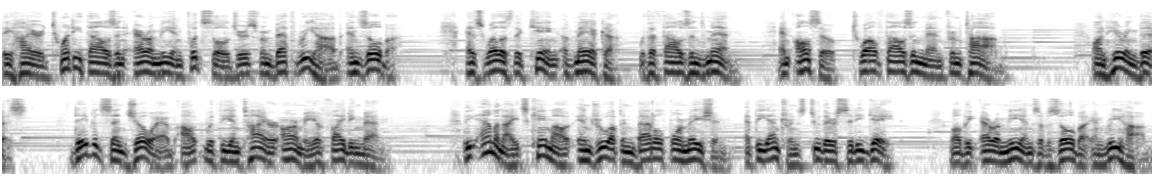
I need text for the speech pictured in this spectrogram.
they hired 20,000 Aramean foot soldiers from Beth Rehob and Zobah, as well as the king of Maacah with a thousand men, and also 12,000 men from Tob. On hearing this, David sent Joab out with the entire army of fighting men. The Ammonites came out and drew up in battle formation at the entrance to their city gate, while the Arameans of Zobah and Rehob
